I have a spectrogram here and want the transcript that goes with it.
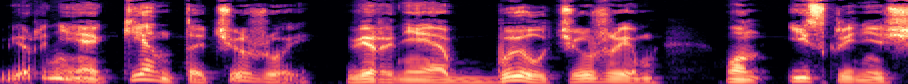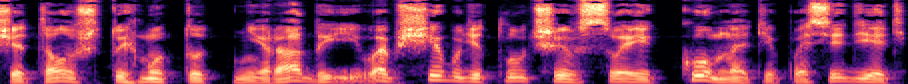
Вернее, Кента чужой. Вернее, был чужим. Он искренне считал, что ему тут не рады и вообще будет лучше в своей комнате посидеть.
